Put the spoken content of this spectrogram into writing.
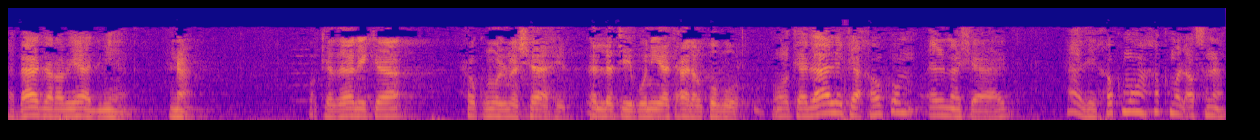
فبادر بهدمها. نعم. وكذلك حكم المشاهد التي بنيت على القبور. وكذلك حكم المشاهد. هذه حكمها حكم الأصنام.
